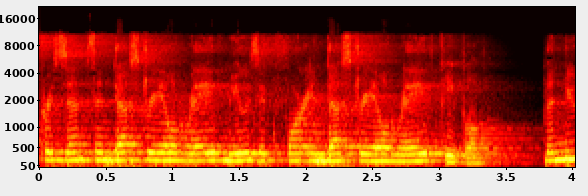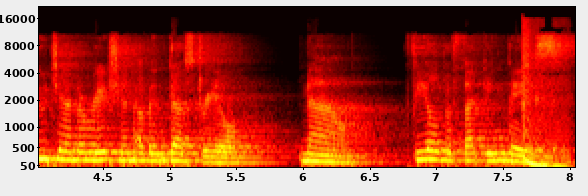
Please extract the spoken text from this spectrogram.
Presents industrial rave music for industrial rave people. The new generation of industrial. Now, feel the fucking bass.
